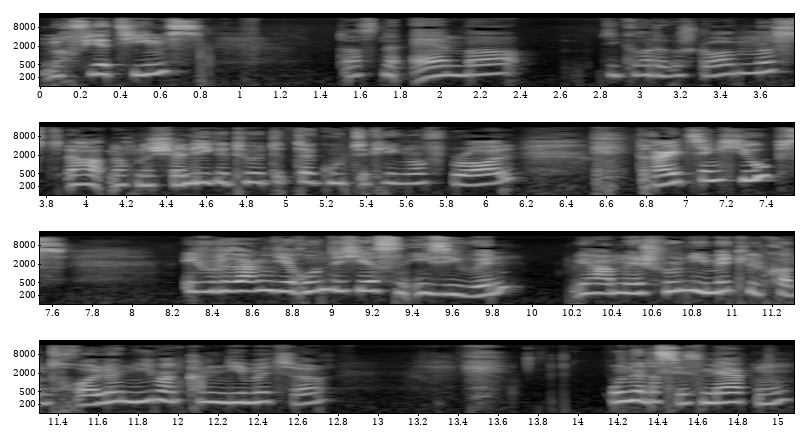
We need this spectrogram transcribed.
Noch vier Teams. Da ist eine Amber, die gerade gestorben ist. Er hat noch eine Shelly getötet, der gute King of Brawl. 13 Cubes. Ich würde sagen, die Runde hier ist ein Easy Win. Wir haben hier schon die Mittelkontrolle. Niemand kann in die Mitte. Ohne dass wir es merken.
